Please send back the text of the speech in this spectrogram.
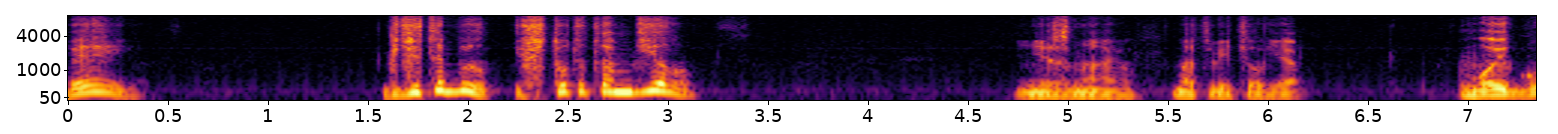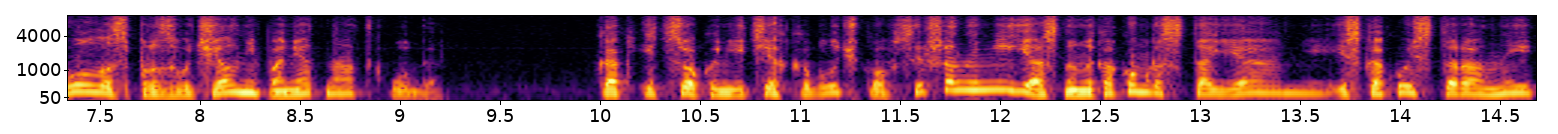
«Эй, где ты был и что ты там делал?» «Не знаю», — ответил я. Мой голос прозвучал непонятно откуда. Как и цоканье тех каблучков. Совершенно неясно, на каком расстоянии и с какой стороны.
